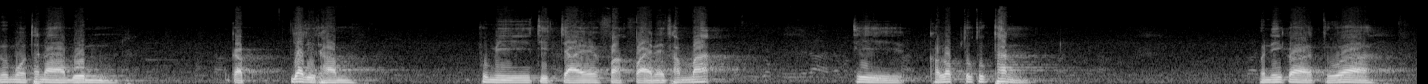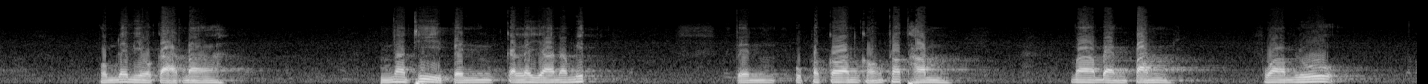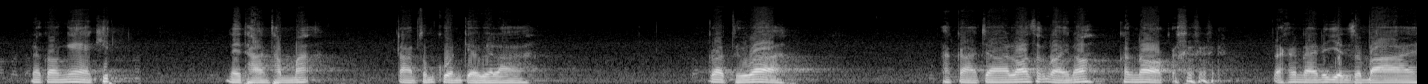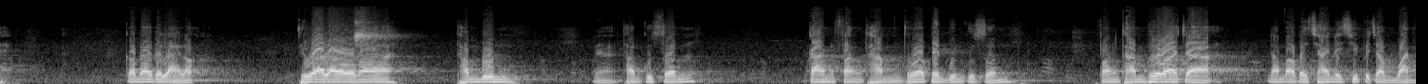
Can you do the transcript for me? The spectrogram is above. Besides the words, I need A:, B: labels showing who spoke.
A: อนุโมทนาบุญกับญาติธรรม ผู้มีจิตใจฝักใฝ่ในธรรมะ ที่เคารพทุกๆทท่าน วันนี้ก็ถือว่าผมได้มีโอกาสมาหน้าที่เป็นกัลยาณมิตร เป็นอุปกรณ์ของพระธรรม มาแบ่งปัน ความรู้ แล้วก็แง่คิด ในทางธรรมะ ตามสมควรแก่เวลา ก็ถือว่าอากาศจะร้อนสักหน่อยเนาะข้างนอก แต่ข้างในนี่เย็นสบาย ก็ไม่เป็นไรหรอก ถือว่าเรามาทำบุญเนี่ยทำกุศล การฟังธรรมถือว่าเป็นบุญกุศล ฟังธรรมเพื่อว่าจะนำเอาไปใช้ในชีวิตประจำวัน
